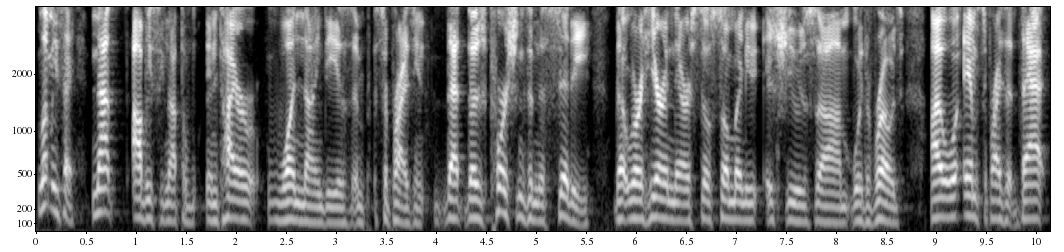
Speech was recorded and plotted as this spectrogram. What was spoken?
Let me say, not obviously not the entire 190 is surprising. That there's portions in the city that we're here and there are still so many issues um, with roads. I am surprised that that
